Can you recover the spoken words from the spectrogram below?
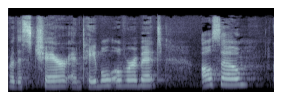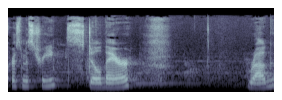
or this chair and table over a bit. Also, Christmas tree, still there. Rug,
